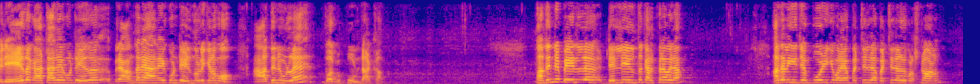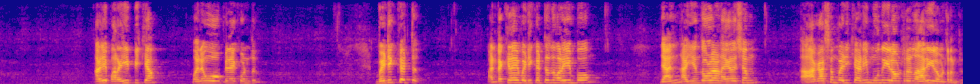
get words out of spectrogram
പിന്നെ ഏത് കാട്ടാനയെ കൊണ്ട് ഏത് ഭ്രാന്തന ആനയെ കൊണ്ട് എഴുന്നള്ളിക്കണമോ അതിനുള്ള വകുപ്പ് ഉണ്ടാക്കാം. അപ്പം അതിന്റെ പേരിൽ ഡൽഹിയിൽ നിന്ന് കൽപ്പന വരാം. അതല്ലെങ്കിൽ ജമ്മു വഴിക്ക് പറയാൻ പറ്റില്ല പറ്റില്ല അത് പ്രശ്നമാണ്. അത് പറയിപ്പിക്കാം വനംവകുപ്പിനെ കൊണ്ട്. വെടിക്കെട്ട്. പണ്ടൊക്കെ വെടിക്കെട്ട് എന്ന് പറയുമ്പോൾ ഞാൻ അയ്യന്തോളാണ്. ഏകദേശം ആകാശം വഴിക്കാണെങ്കിൽ മൂന്ന് കിലോമീറ്റർ നാല് കിലോമീറ്റർ ഉണ്ട്.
